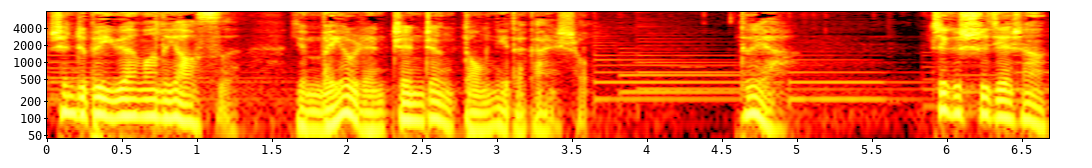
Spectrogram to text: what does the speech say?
甚至被冤枉的要死，也没有人真正懂你的感受。对呀，这个世界上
